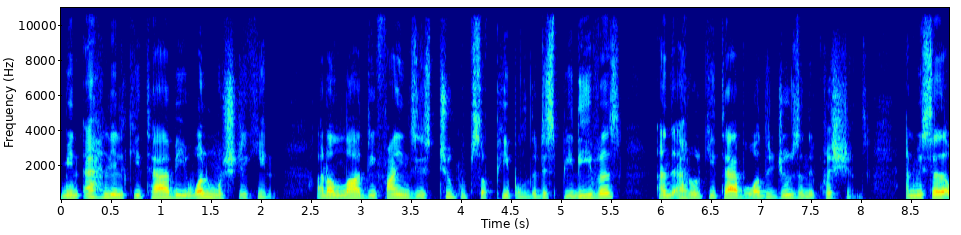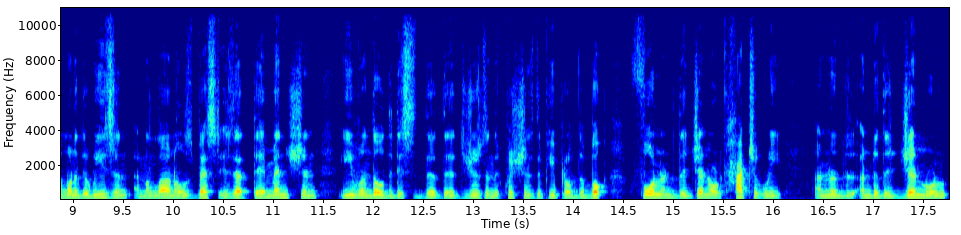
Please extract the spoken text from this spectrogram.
من أهل الكتاب والمشركين. And Allah defines these two groups of people, the disbelievers and the Ahlul Kitab, who are the Jews and the Christians. And we said that one of the reasons, and Allah knows best, is that they mention, even though the, the, the Jews and the Christians, the people of the book, fall under the general category and under, under the general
